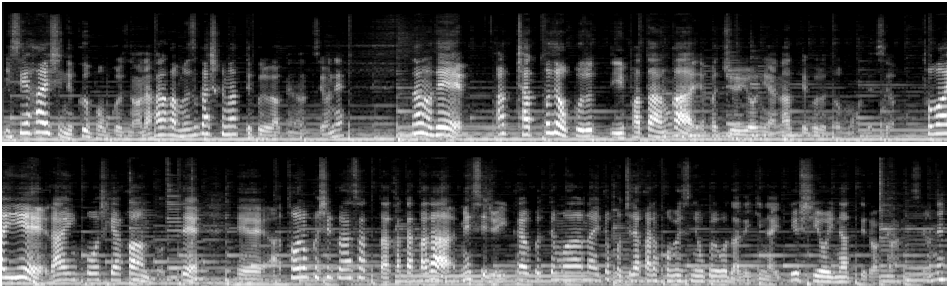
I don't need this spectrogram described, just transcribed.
一斉配信でクーポン送るのはなかなか難しくなってくるわけなんですよね。なので、あチャットで送るっていうパターンがやっぱ重要にはなってくると思うんですよ。とはいえ、LINE 公式アカウントって、えー、登録してくださった方からメッセージを1回送ってもらわないと、こちらから個別に送ることはできないっていう仕様になってるわけなんですよね。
